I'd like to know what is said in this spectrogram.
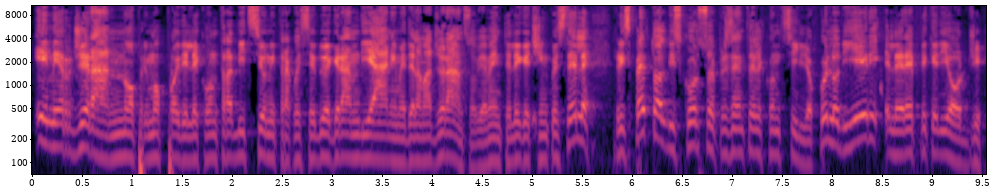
emergeranno prima o poi delle contraddizioni tra queste due grandi anime della maggioranza, ovviamente Lega e 5 Stelle, rispetto al discorso del Presidente del Consiglio, quello di ieri e le repliche di oggi.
